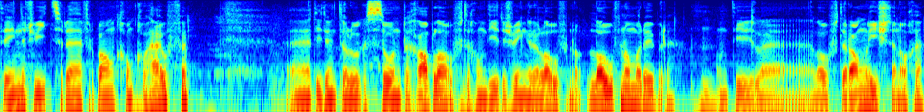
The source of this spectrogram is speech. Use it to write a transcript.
der Innerschweizer äh, Verband kommt helfen. Äh, die schauen, dass es ordentlich abläuft. Dann kommt jeder Schwinger eine Lauf, Laufnummer über. Mhm. Und die äh, läuft der Rangliste nach.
